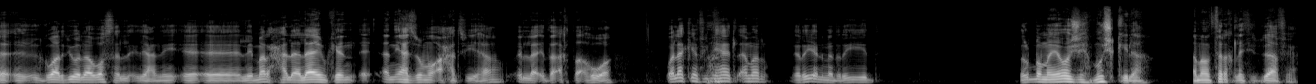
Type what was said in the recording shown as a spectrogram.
آه، جوارديولا وصل يعني آه، لمرحلة لا يمكن أن يهزم أحد فيها إلا إذا أخطأ هو. ولكن في نهاية الأمر ريال مدريد ربما يواجه مشكلة أمام الفرق التي تدافع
